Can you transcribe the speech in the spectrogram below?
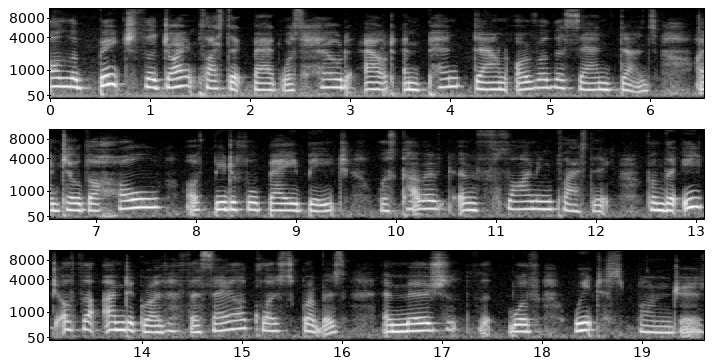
On the beach, the giant plastic bag was held out and pinned down over the sand dunes until the whole of beautiful Bay Beach was covered in flaming plastic. From the edge of the undergrowth, the sailor clothes scrubbers emerged with wet sponges.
